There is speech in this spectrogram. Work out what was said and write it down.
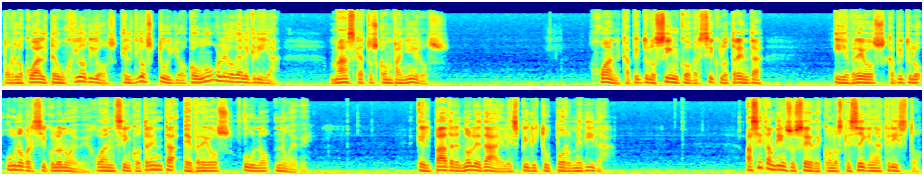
por lo cual te ungió Dios, el Dios tuyo, con óleo de alegría, más que a tus compañeros. Juan capítulo 5 versículo 30 y Hebreos capítulo 1 versículo 9. Juan 5:30, Hebreos 1:9 el Padre no le da el Espíritu por medida. Así también sucede con los que siguen a Cristo.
